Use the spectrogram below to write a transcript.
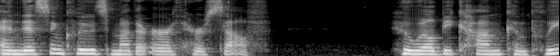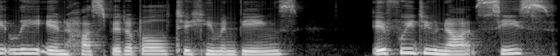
And this includes Mother Earth herself, who will become completely inhospitable to human beings if we do not cease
